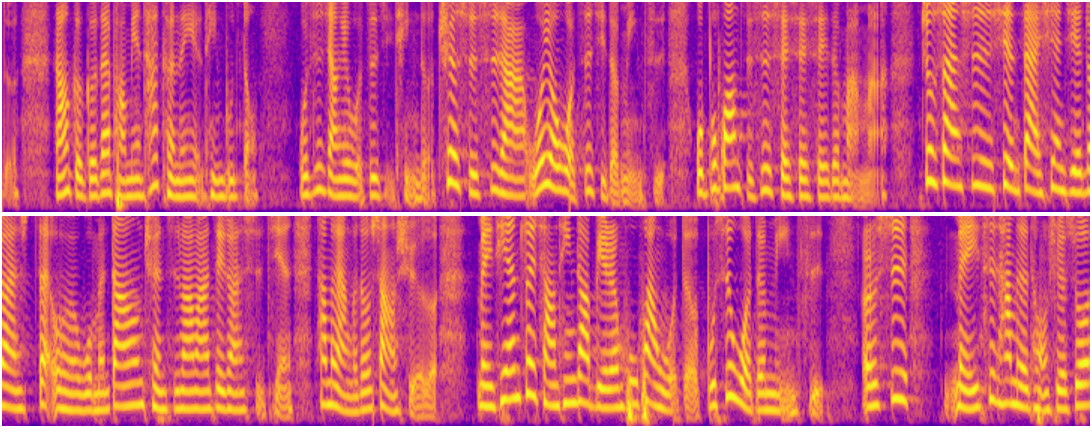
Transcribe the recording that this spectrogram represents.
的。然后哥哥在旁边，他可能也听不懂。我是讲给我自己听的，确实是啊，我有我自己的名字，我不光只是谁谁谁的妈妈，就算是现在现阶段在呃我们当全职妈妈这段时间，他们两个都上学了，每天最常听到别人呼唤我的，不是我的名字，而是每一次他们的同学说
